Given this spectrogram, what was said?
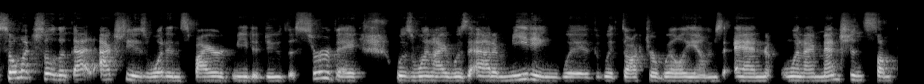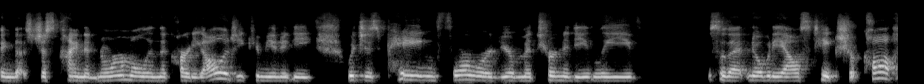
so much so that that actually is what inspired me to do the survey was when i was at a meeting with with dr williams and when i mentioned something that's just kind of normal in the cardiology community which is paying forward your maternity leave so that nobody else takes your call.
